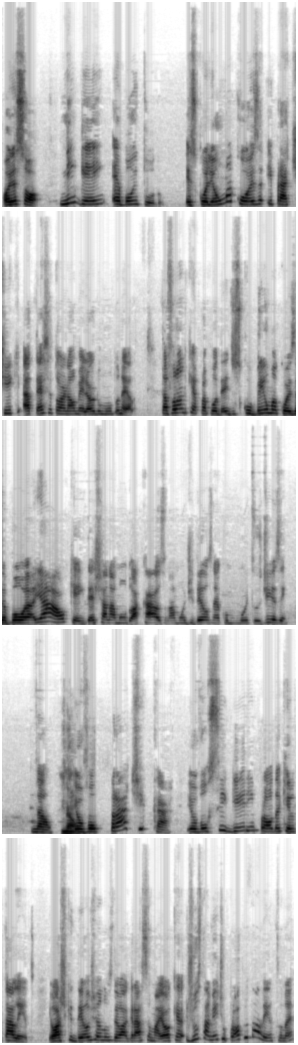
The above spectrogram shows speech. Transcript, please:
Olha só, ninguém é bom em tudo. Escolha uma coisa e pratique até se tornar o melhor do mundo nela. Tá falando que é para poder descobrir uma coisa boa e, ah, ok, deixar na mão do acaso, na mão de Deus, né? Como muitos dizem. Não. Não. Eu vou praticar, eu vou seguir em prol daquele talento. Eu acho que Deus já nos deu a graça maior, que é justamente o próprio talento, né?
